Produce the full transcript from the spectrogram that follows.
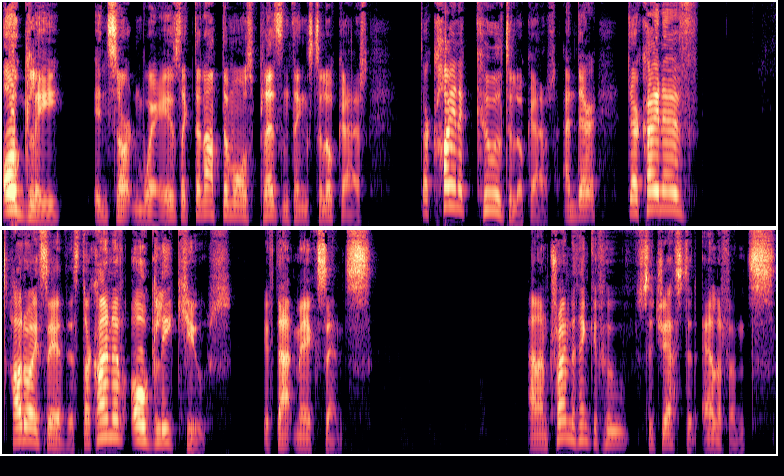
ugly in certain ways, like they're not the most pleasant things to look at, they're kind of cool to look at. And they're they're kind of how do I say this? They're kind of ugly cute, if that makes sense. And I'm trying to think of who suggested elephants.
